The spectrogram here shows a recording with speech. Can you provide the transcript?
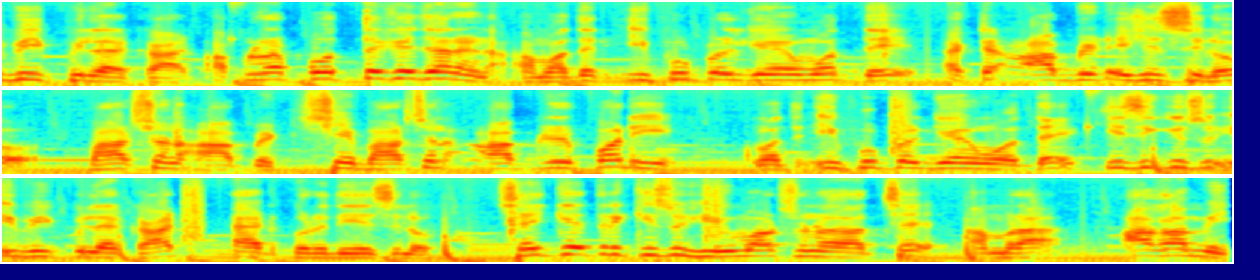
ইপিক প্লেয়ার কার্ড আপনারা প্রত্যেকে জানেন, আমাদের ই ফুটবল গেমের মধ্যে একটা আপডেট এসেছিল ভার্সন আপডেট সেই ভার্সন আপডেটের পরই আমাদের ই ফুটবল গেমের মধ্যে কিছু কিছু ইপিক প্লেয়ার কার্ড অ্যাড করে দিয়েছিল। সেই ক্ষেত্রে কিছু হিউমার শোনা যাচ্ছে, আমরা আগামী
